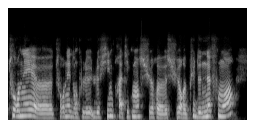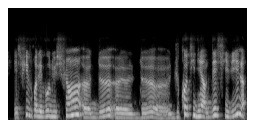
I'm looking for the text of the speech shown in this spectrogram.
tourner, tourner donc le, film pratiquement sur sur plus de neuf mois et suivre l'évolution de, de du quotidien des civils,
